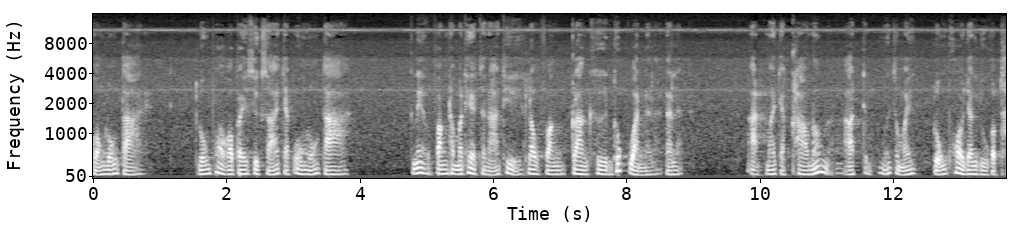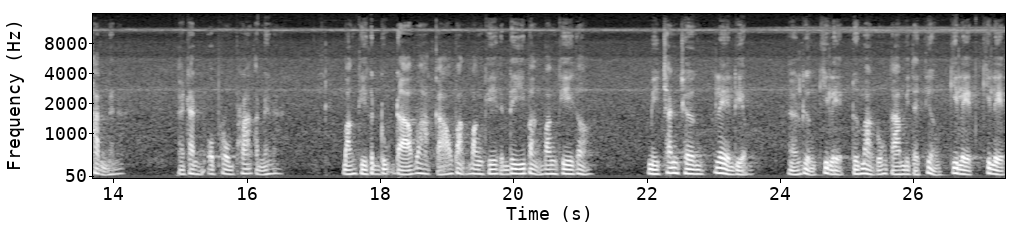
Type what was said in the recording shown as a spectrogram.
ของหลวงตา หลวงพ่อก็ไปศึกษาจากองค์หลวงตาเนี่ยฟังธรรมเทศนาที่เราฟังกลางคืนทุกวันนั่นแหละนั่นแหละอัดมาจากคราวน้องอาจจะเหมือนสมัยหลวงพ่อยังอยู่กับท่านนะนะท่านอบรมพระกันนะนะ บางทีก็ดุด่าว่ากล่าวบ้างบางทีก็ดีบ้างบางทีก็ มีชั้นเชิงเล่เหลี่ยมเรื่องกิเลสโดยมากหลวงตามีแต่เรื่องกิเลสกิเลส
